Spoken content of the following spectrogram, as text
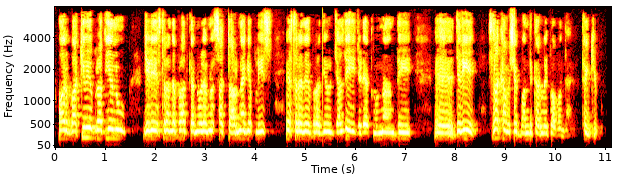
ਔਰ ਬਾਕੀ ਵੀ ਅਪਰਾਧੀਆਂ ਨੂੰ ਜਿਹੜੇ ਇਸ ਤਰ੍ਹਾਂ ਦਾ ਅਪਰਾਧ ਕਰਨ ਵਾਲੇ ਉਹਨਾਂ ਨੂੰ ਸਖਤ ਤਾੜਨਾ ਕਿ ਪੁਲਿਸ ਇਸ ਤਰ੍ਹਾਂ ਦੇ ਅਪਰਾਧੀਆਂ ਨੂੰ ਜਲਦੀ ਹੀ ਜਿਹੜਾ ਕਾਨੂੰਨਾਂ ਦੇ ਅਹ, ਜ਼ਰੀਏ ਸੁਰੱਖਿਆ ਵਿਸ਼ੇ ਬੰਦ ਕਰਨ ਲਈ ਪਾਬੰਦ ਹੈ। Thank you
